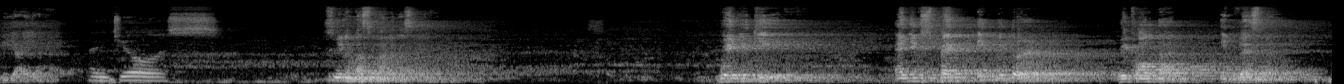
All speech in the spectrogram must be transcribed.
biyaya. Ang Diyos. Sino mas mahalaga sa iyo? When you give and you expect in return, we call that investment.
